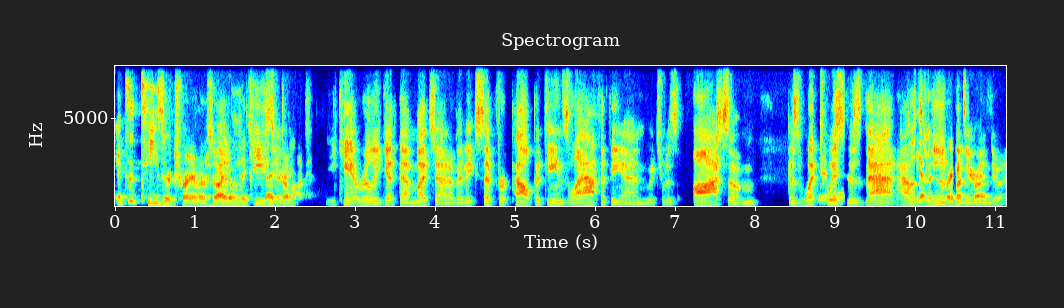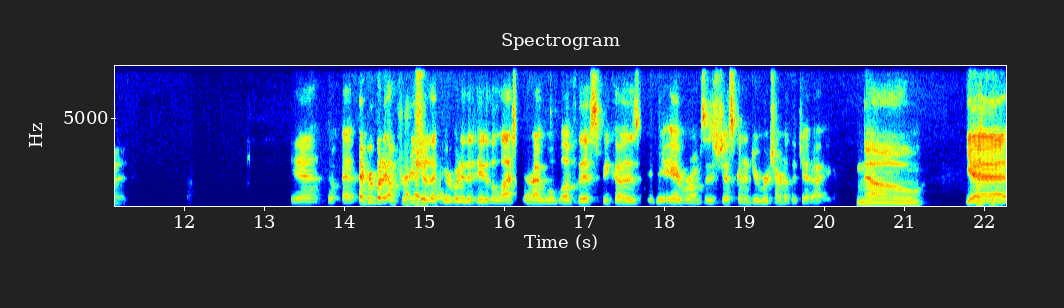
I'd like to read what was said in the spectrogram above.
It's a teaser trailer, so Yeah, I don't it's a expect teaser. a lot. You can't really get that much out of it except for Palpatine's laugh at the end, which was awesome. Because what Yeah. twist is that? How's Yeah, that's he very figure into it? Yeah, everybody. I'm pretty sure that everybody that hated the Last Jedi will love this because J.J. Abrams is just gonna do Return of the Jedi. Again. No. Yeah,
